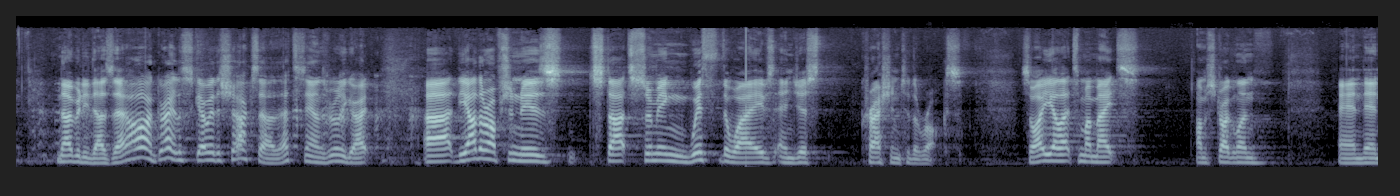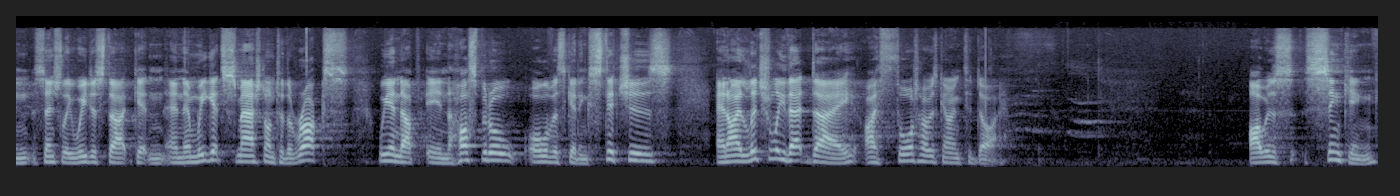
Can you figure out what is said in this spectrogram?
Nobody does that. Oh, great, let's go where the sharks are. That sounds really great. Uh, the other option is start swimming with the waves and just crash into the rocks. So I yell out to my mates, I'm struggling, and then essentially we just start getting, and then we get smashed onto the rocks. We end up in hospital, all of us getting stitches. And I literally that day, I thought I was going to die. I was sinking,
